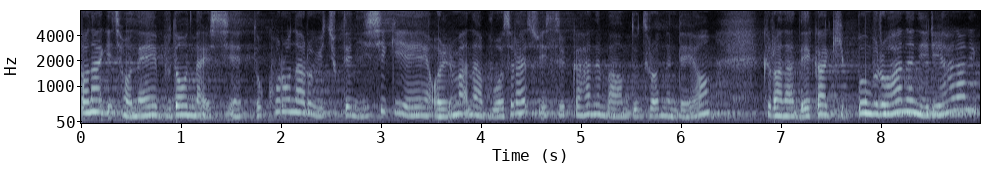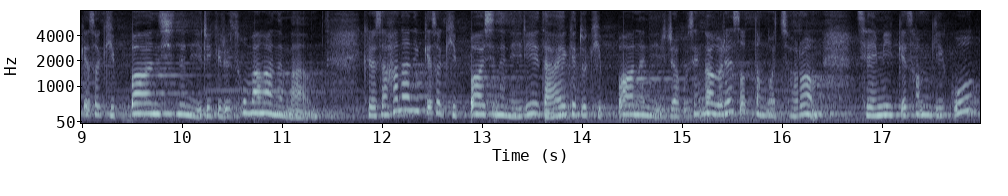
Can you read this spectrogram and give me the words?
떠나기 전에 무더운 날씨에 또 코로나로 위축된 이 시기에 얼마나 무엇을 할 수 있을까 하는 마음도 들었는데요. 그러나 내가 기쁨으로 하는 일이 하나님께서 기뻐하시는 일이기를 소망하는 마음. 그래서 하나님께서 기뻐하시는 일이 나에게도 기뻐하는 일이라고 생각을 했었던 것처럼 재미있게 섬기고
